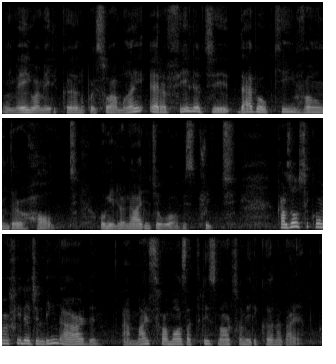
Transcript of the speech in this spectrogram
um meio americano, pois sua mãe era filha de Double Key Vanderholt, o milionário de Wall Street. Casou-se com a filha de Linda Arden, a mais famosa atriz norte-americana da época.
